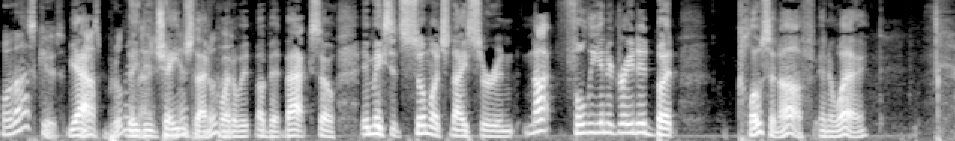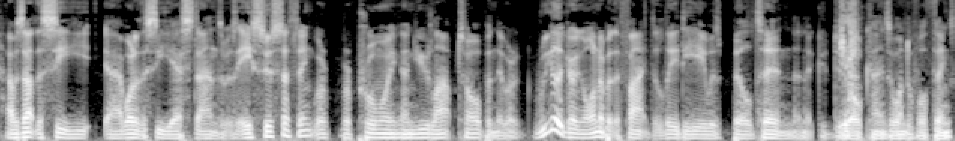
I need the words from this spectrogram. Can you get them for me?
Well, that's good. Yeah, that's brilliant. They did change that quite a bit, a bit back, so it makes it so much nicer and not fully integrated, but close enough in a way. I was at the C, uh, one of the CES stands. It was Asus, I think, were were promoting a new laptop, and they were really going on about the fact that Lady A was built in and it could do all kinds of wonderful things.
